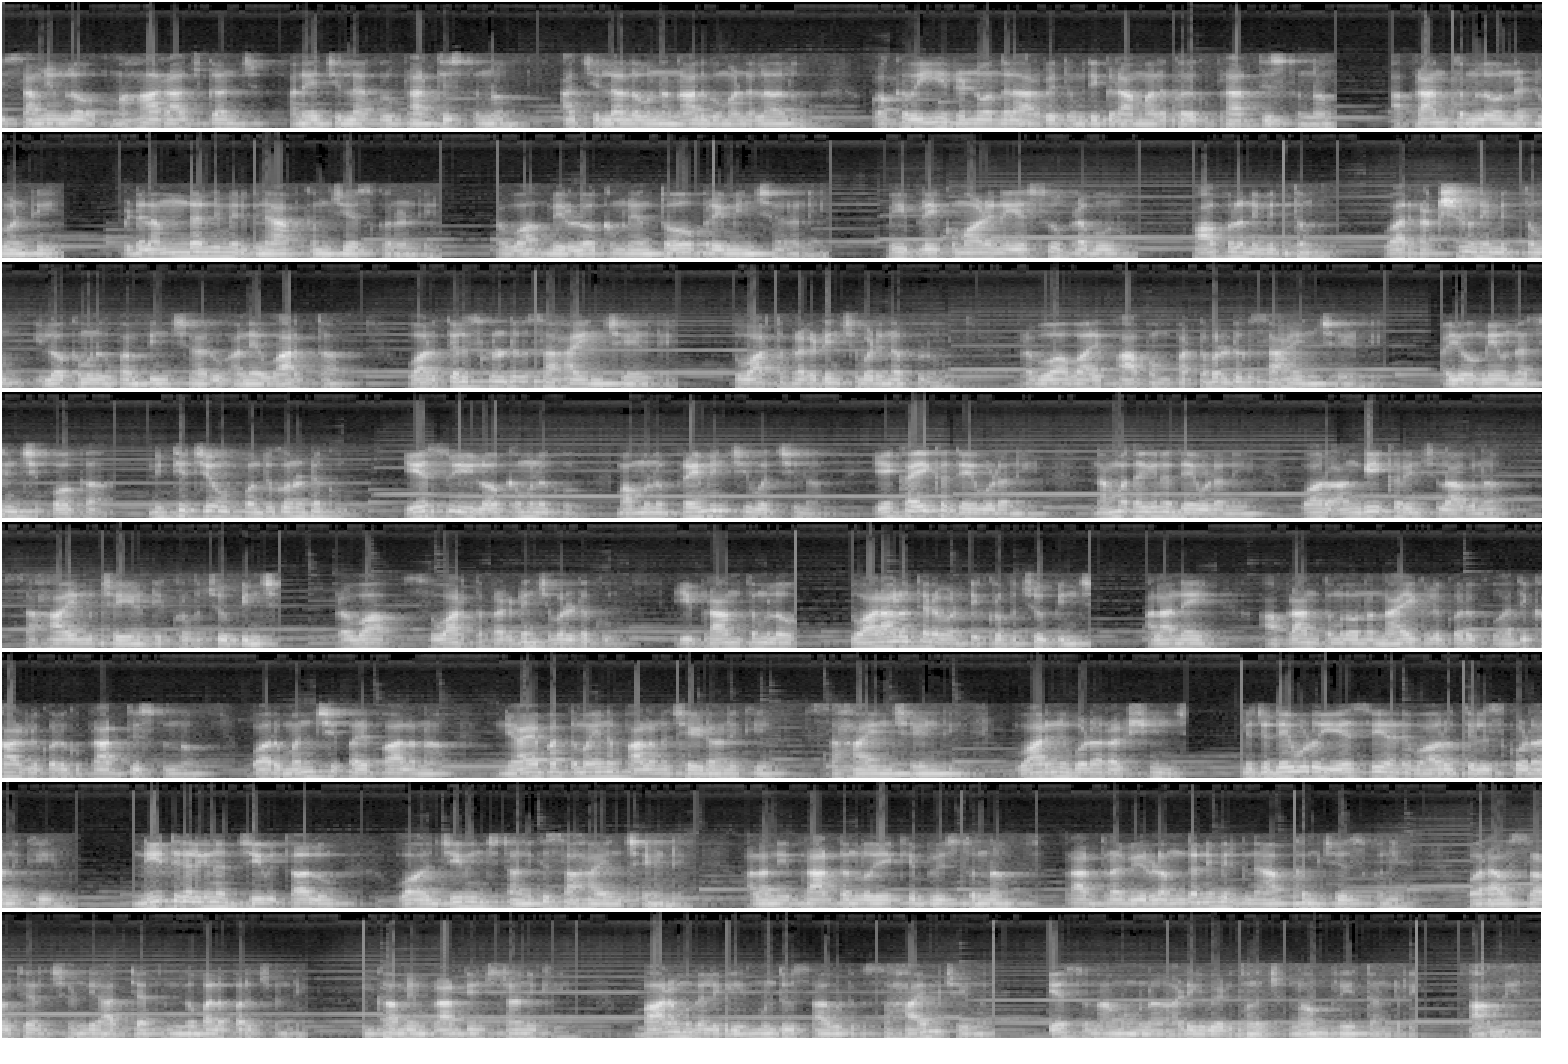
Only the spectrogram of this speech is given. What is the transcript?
ఈ సమయంలో మహారాజ్గంజ్ అనే జిల్లా కొరకు ప్రార్థిస్తున్నాం. ఆ జిల్లాలో ఉన్న నాలుగు మండలాలు ఒక వెయ్యి రెండు వందల అరవై తొమ్మిది గ్రామాల కొరకు ప్రార్థిస్తున్నాం. ఆ ప్రాంతంలో ఉన్నటువంటి బిడ్డలందరినీ మీరు జ్ఞాపకం చేసుకోనండి. అవ్వా మీరు లోకమును ఎంతో ప్రేమించారని. మీ ప్రియకుమారుడైన యేసు ప్రభువును పాపుల నిమిత్తం వారి రక్షణ నిమిత్తం ఈ లోకమునకు పంపించారు అనే వార్త వారు తెలుసుకున్నట్టుకు సహాయం చేయండి. వార్త ప్రకటించబడినప్పుడు ప్రభువా వారి పాపం పట్టబడుటకు సహాయం చేయండి. అయ్యో మేము నశించిపోక నిత్యజీవం పొందుకొనుటకు యేసు ఈ లోకమునకు మమ్మను ప్రేమించి వచ్చిన ఏకైక దేవుడని నమ్మదగిన దేవుడని వారు అంగీకరించలాగున సహాయం చేయండి. కృప చూపించి ప్రభా సువార్త ప్రకటించబడుటకు ఈ ప్రాంతంలో ద్వారాలు తెరవండి కృప చూపించి. అలానే ఆ ప్రాంతంలో ఉన్న నాయకుల కొరకు అధికారుల కొరకు ప్రార్థిస్తున్నాం వారు మంచి పరిపాలన న్యాయబద్ధమైన పాలన చేయడానికి సహాయం చేయండి. వారిని కూడా రక్షించి నిజ దేవుడు ఏసే అని వారు తెలుసుకోవడానికి నీతి కలిగిన జీవితాలు వారు జీవించడానికి సహాయం చేయండి. అలా నీ ప్రార్థనలో ఏకీభవిస్తున్న ప్రార్థన వీరులందరినీ మీరు జ్ఞాపకం చేసుకుని వారి అవసరాలు తీర్చండి ఆధ్యాత్మికంగా బలపరచండి. ఇంకా మేము ప్రార్థించడానికి భారము కలిగి ముందుకు సాగుటకు సహాయం చేయమని ఏసునామమున అడిగి వేడుకొనుచున్నాం. ప్రియ తండ్రి. ఆమెన్.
